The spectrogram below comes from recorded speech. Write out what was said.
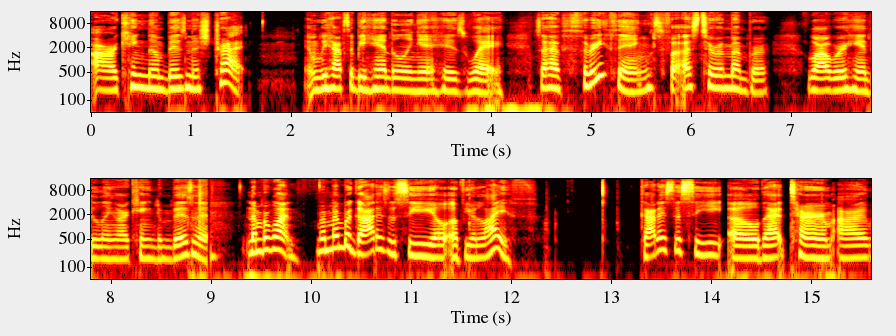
our kingdom business track. And we have to be handling it His way. So I have three things for us to remember while we're handling our kingdom business. Number one, remember God is the CEO of your life. God is the CEO. That term, I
